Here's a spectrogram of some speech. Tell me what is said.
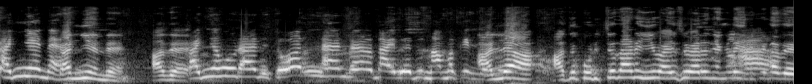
കഞ്ഞി തന്നെ. കഞ്ഞി തന്നെ. അതെ. അല്ല അത് കുടിച്ചതാണ് ഈ വയസ്സ് വരെ ഞങ്ങൾ ഇരിക്കുന്നത്.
